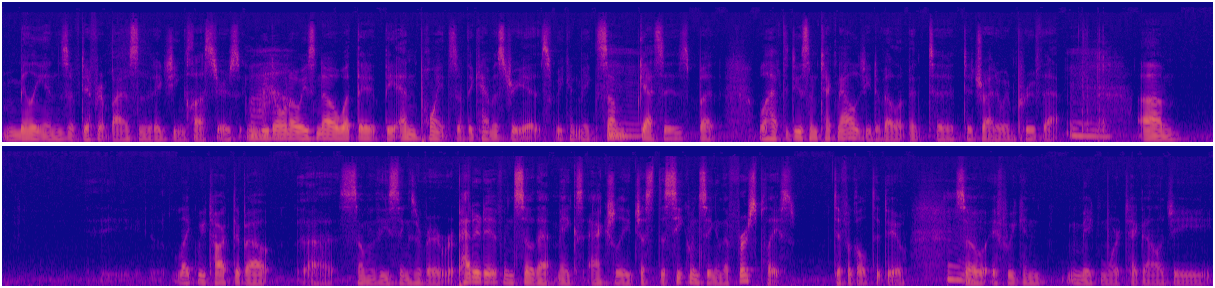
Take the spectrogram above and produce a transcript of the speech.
millions of different biosynthetic gene clusters, and wow. we don't always know what the, the endpoints of the chemistry is. We can make some mm-hmm. guesses, but we'll have to do some technology development to, to try to improve that. Mm-hmm. Um, like we talked about, uh, some of these things are very repetitive, and so that makes actually just the sequencing in the first place difficult to do. Mm-hmm. So if we can make more technology,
